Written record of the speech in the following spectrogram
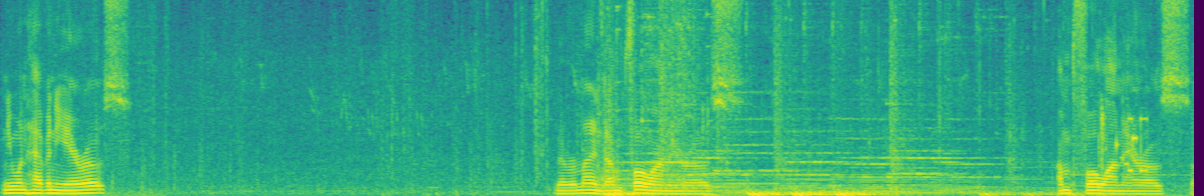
anyone have any arrows? Never mind, I'm full on arrows. I'm full on arrows, so.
